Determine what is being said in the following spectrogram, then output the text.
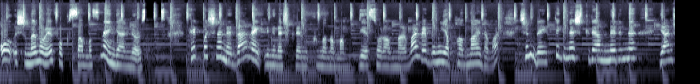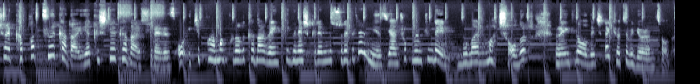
o ışınların oraya fokuslanmasını engelliyoruz. Tek başına neden renkli güneş kremi kullanamam diye soranlar var ve bunu yapanlar da var. Şimdi renkli güneş kremlerini yani şöyle kapattığı kadar, yakıştığı kadar süreriz. O iki parmak kuralı kadar renkli güneş kremini sürebilir miyiz? Yani çok mümkün değil. Bulanmaç olur. Renkli olduğu için de kötü bir görüntü olur.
